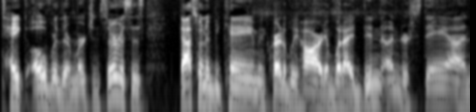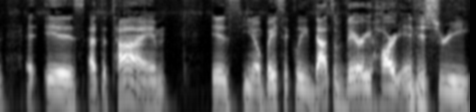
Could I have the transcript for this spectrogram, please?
take over their merchant services, that's when it became incredibly hard. And what I didn't understand is at the time is, you know, basically that's a very hard industry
